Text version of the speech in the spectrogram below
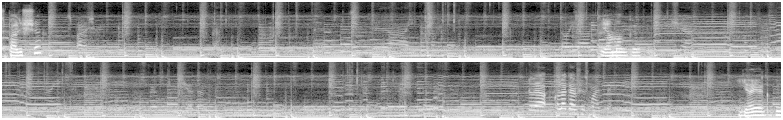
Spalisz się. Ja mogę. Dobra, kolega już jest martwy. Ja jakby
